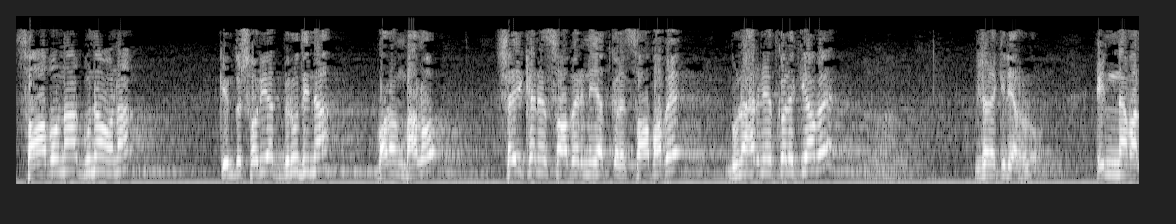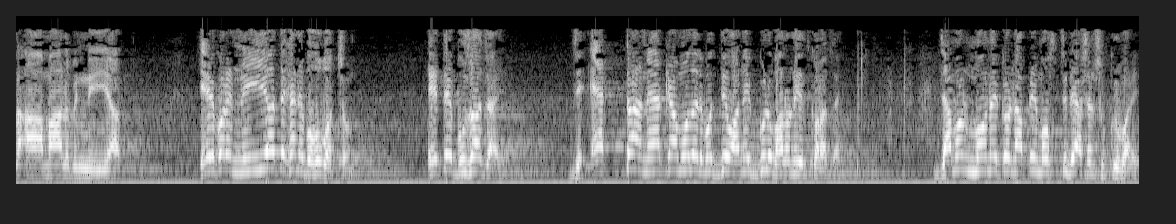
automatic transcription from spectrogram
সবও না গুণাও না, কিন্তু শরীয়ত বিরোধী না, বরং ভালো, সেইখানে সবের নিয়াত করে সব হবে, গুনাহের নিয়ত করলে কি হবে? বিষয়টা ক্লিয়ার হলো। ইন্নামাল আমাল নিয়াত এরপরে নিয়াত এখানে বহু বচন। এতে বোঝা যায় যে একটা ন্যাকামলের মধ্যে অনেকগুলো ভালো নিয়ত করা যায়। যেমন মনে করেন আপনি মসজিদে আসেন শুক্রবারে।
